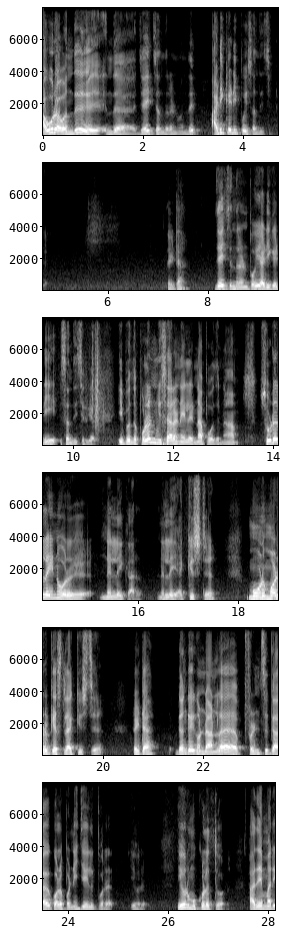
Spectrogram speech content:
அவரை வந்து இந்த ஜெயச்சந்திரன் வந்து அடிக்கடி போய் சந்திச்சு. ரைட்டா? ஜெயச்சந்திரன் போய் அடிக்கடி சந்திச்சிருக்காரு. இப்போ இந்த புலன் விசாரணையில் என்ன போகுதுன்னா சுடலைன்னு ஒரு நெல்லைக்காரர் நெல்லை அக்யூஸ்டு மூணு மர்டர் கேஸில் அக்யூஸ்டு ரைட்டா? கங்கை கொண்டானில் ஃப்ரெண்ட்ஸுக்காக கொலை பண்ணி ஜெயிலுக்கு போகிறார் இவர். இவர் முக்குளத்தோர். அதே மாதிரி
